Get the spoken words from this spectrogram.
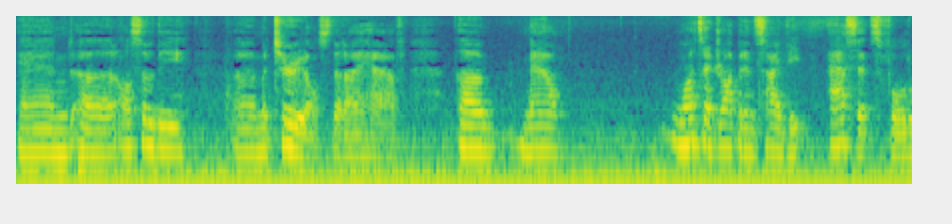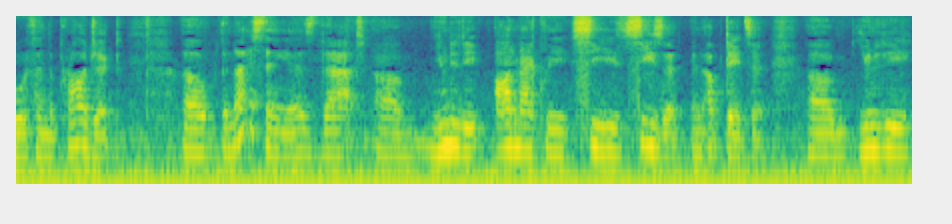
and uh, also the uh, materials that I have. Um, now, once I drop it inside the assets folder within the project, uh, the nice thing is that um, Unity automatically sees, sees it and updates it. Um, Unity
